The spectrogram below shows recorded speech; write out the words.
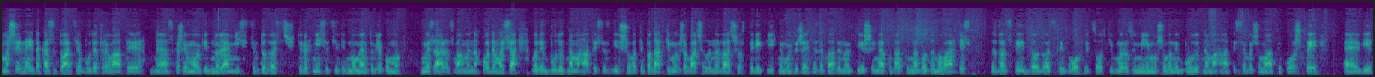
машина, і така ситуація буде тривати, е, скажімо, від нуля місяців до 24 місяців від моменту, в якому ми зараз з вами знаходимося. Вони будуть намагатися збільшувати податки. Ми вже бачили на 26 рік в їхньому бюджеті закладено збільшення податку на додану вартість з 20 до 22 відсотків. Ми розуміємо, що вони будуть намагатися вижимати кошти е, від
